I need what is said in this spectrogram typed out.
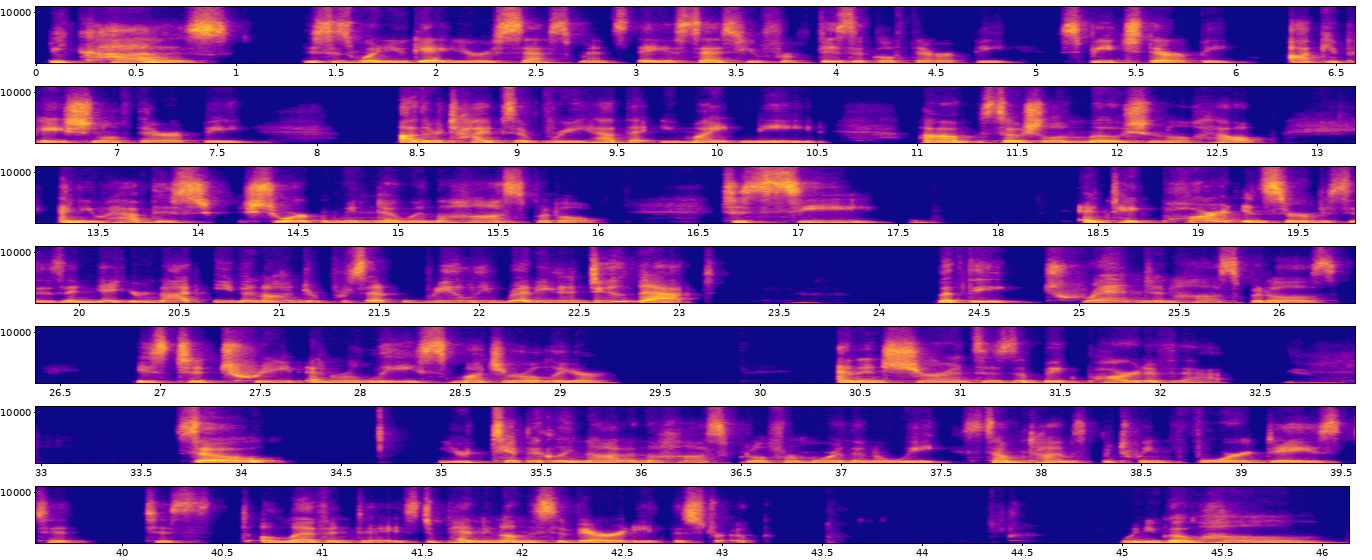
because this is when you get your assessments. They assess you for physical therapy, speech therapy, occupational therapy, other types of rehab that you might need, um, social emotional help. And you have this short window in the hospital to see and take part in services, and yet you're not even 100% really ready to do that. But the trend in hospitals is to treat and release much earlier. And insurance is a big part of that. So you're typically not in the hospital for more than a week, sometimes between four days to, to 11 days, depending on the severity of the stroke. When you go home,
